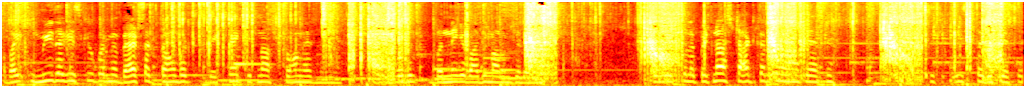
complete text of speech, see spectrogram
तो भाई उम्मीद है कि इसके ऊपर मैं बैठ सकता हूँ बट देखते हैं कितना स्ट्रॉन्ग है तो बनने के बाद ही मालूम चलेगा। तो इसको लपेटना स्टार्ट करते हैं यहाँ से ऐसे इस तरीके से।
